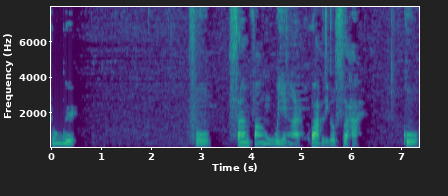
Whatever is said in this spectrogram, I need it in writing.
中略。夫三防无言而化流四海，故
